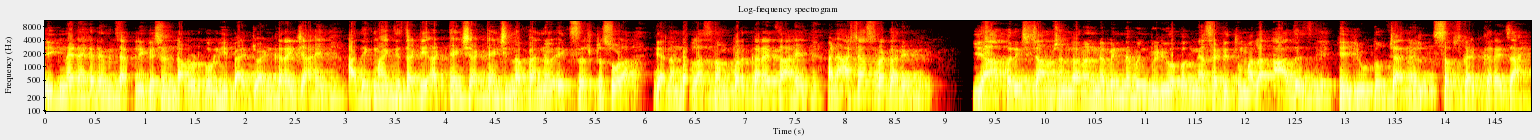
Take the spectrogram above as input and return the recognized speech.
इग्नाइट अकॅडमीचं ऍप्लिकेशन डाउनलोड करून ही बॅच जॉईन करायची आहे. अधिक माहितीसाठी अठ्ठ्याऐंशी अठ्ठ्याऐंशी नव्याण्णव एकसष्ट सोळा या नंबरला संपर्क करायचा आहे. आणि अशाच प्रकारे प्रकारे या परीक्षेच्या अनुषंगानं नवीन नवीन व्हिडिओ बघण्यासाठी तुम्हाला आजच हे यूट्यूब चॅनल सबस्क्राईब करायचं आहे.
